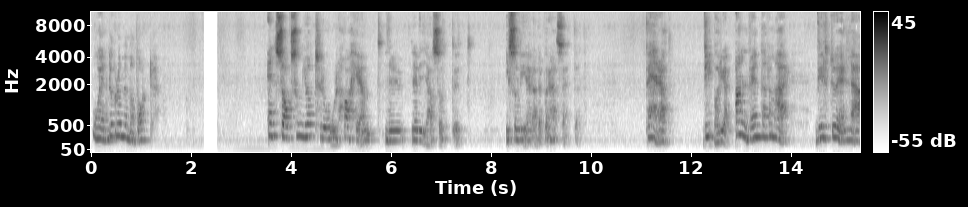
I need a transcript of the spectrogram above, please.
Och ändå glömmer man bort det. En sak som jag tror har hänt nu när vi har suttit isolerade på det här sättet. Det är att vi börjar använda de här virtuella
